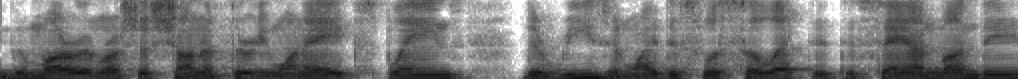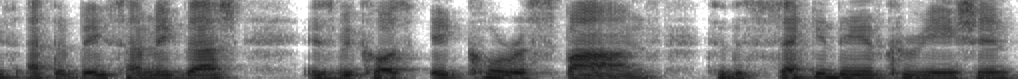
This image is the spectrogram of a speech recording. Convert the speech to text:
The Gemara in Rosh Hashanah 31a explains the reason why this was selected to say on Mondays at the Beis Hamikdash is because it corresponds to the second day of creation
